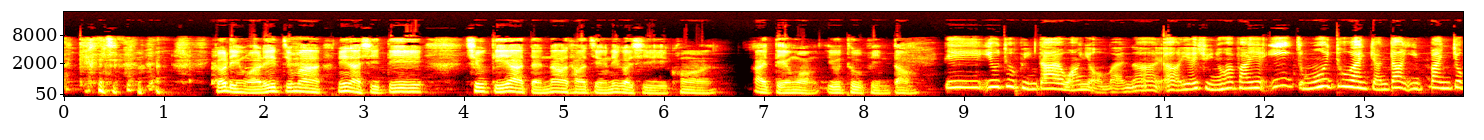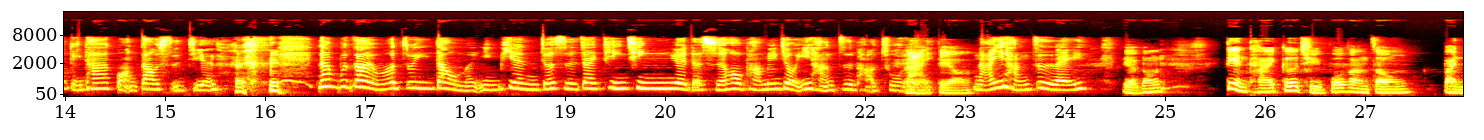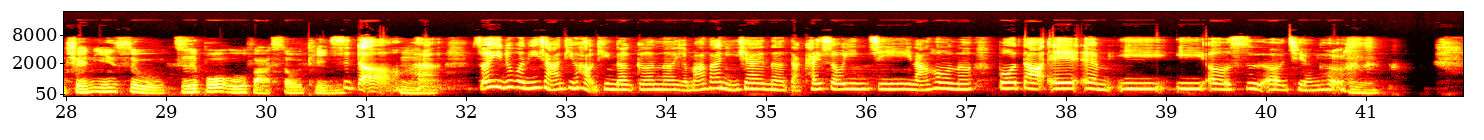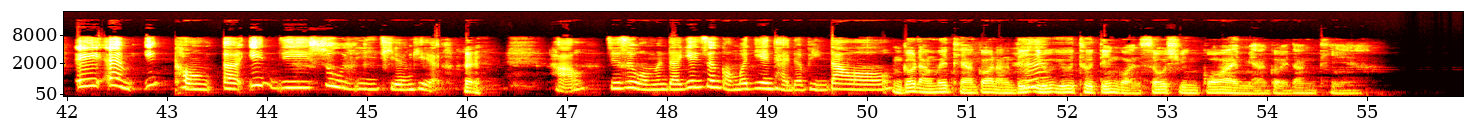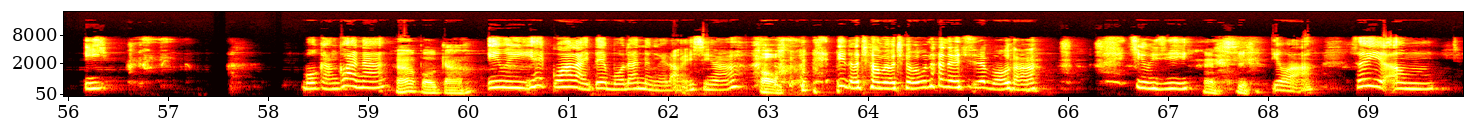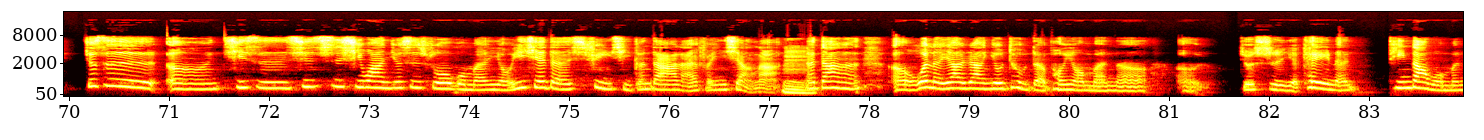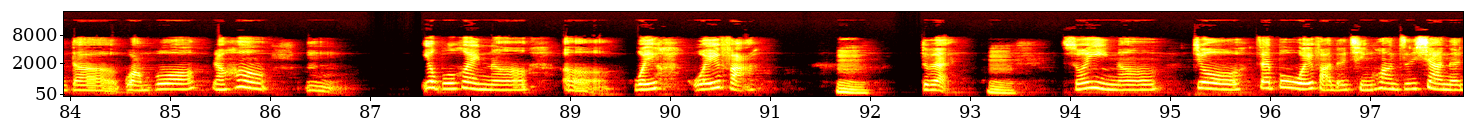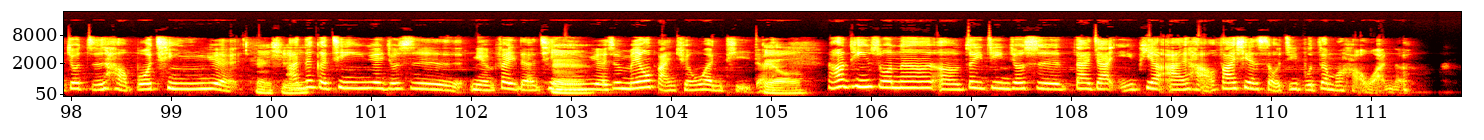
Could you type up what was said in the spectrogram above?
搁另外你即马你若是伫手机啊、电脑头前，你就是看爱点网 YouTube 频道。第一 YouTube 频道的网友们呢，呃，也许你会发现，咦，怎么会突然讲到一半就给他广告时间？那不知道有没有注意到，我们影片就是在听轻音乐的时候，旁边就有一行字跑出来，对哦，哪一行字嘞？有讲电台歌曲播放中。版权因素，直播无法收听。是的，哈，所以如果你想要听好听的歌呢，也麻烦你现在呢打开收音机，然后呢播到 AM 一一二四二千赫，AM 一孔呃一二数一千赫。好，就是我们的燕声广播电台的频道哦。毋过人要听歌，人伫 YouTube 顶管搜寻歌的名，个会当听。咦？无共款啊，啊，无共，因为迄歌内底无咱两个人诶声，哦，伊都听袂着咱诶声无共，是毋是？是。对啊，所以嗯，就是嗯，其实是是希望就是说，我们有一些的讯息跟大家来分享啦。嗯。那当然，呃，为了要让 YouTube 的朋友们呢，呃，就是也可以能听到我们的广播，然后嗯。又不会呢，呃，违违法，嗯，对不对？嗯，所以呢，就在不违法的情况之下呢，就只好播轻音乐，啊，那个轻音乐就是免费的轻音乐，是没有版权问题的。对哦。然后听说呢，呃，最近就是大家一片哀嚎，发现手机不这么好玩了。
